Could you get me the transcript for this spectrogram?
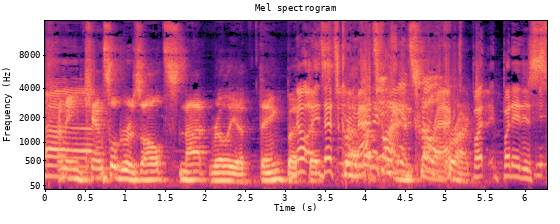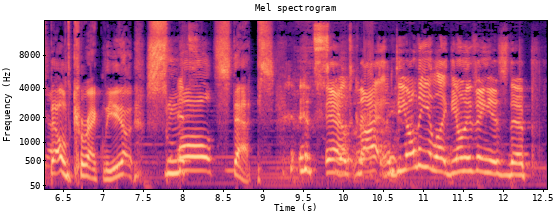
I mean, uh, canceled results, not really a thing, but no, that's, grammatically fine. It's spelled incorrect, correct. but but it is spelled correctly. You know, small steps. It's Yeah, spelled like, correctly. the only like the only thing is the p-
